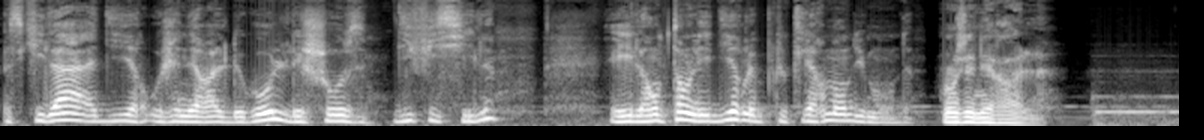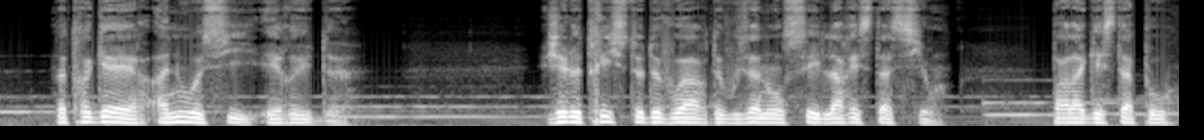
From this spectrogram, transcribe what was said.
parce qu'il a à dire au général de Gaulle des choses difficiles et il entend les dire le plus clairement du monde. Mon général, notre guerre à nous aussi est rude j'ai le triste devoir de vous annoncer l'arrestation par la Gestapo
